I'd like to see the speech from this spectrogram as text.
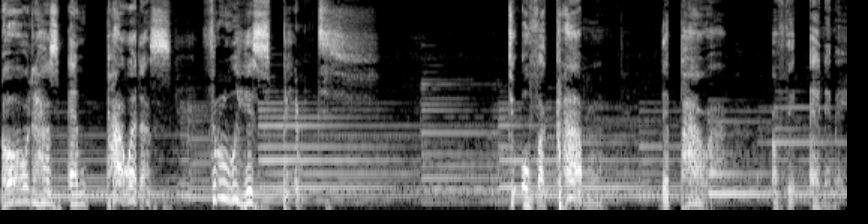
God has empowered us through His Spirit to overcome the power of the enemy.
